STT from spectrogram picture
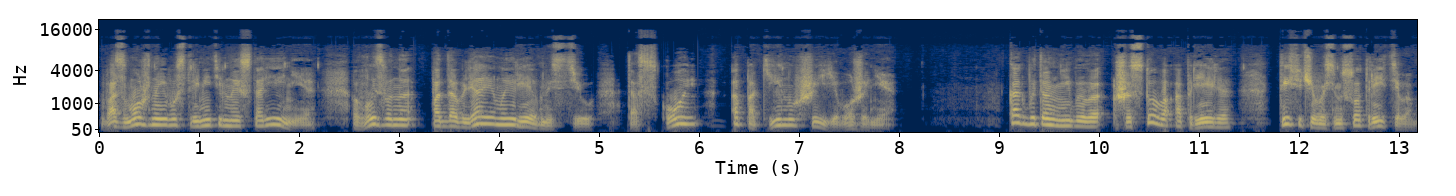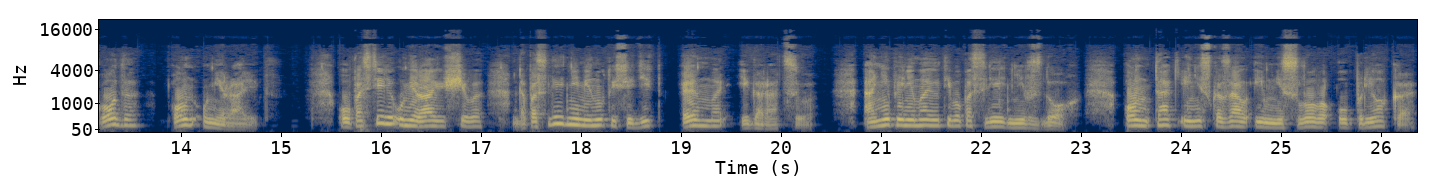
Возможно, его стремительное старение вызвано подавляемой ревностью, тоской о покинувшей его жене. Как бы там ни было, 6 апреля 1803 года он умирает. У постели умирающего до последней минуты сидит Эмма и Горацио. Они принимают его последний вздох. Он так и не сказал им ни слова упрека,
